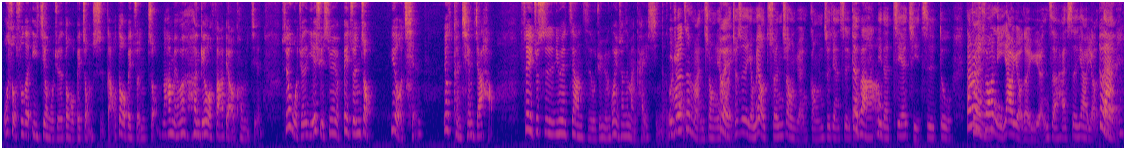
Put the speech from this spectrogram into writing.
我所说的意见，我觉得都有被重视到，都有被尊重，那他们也会很给我发表的空间。所以我觉得，也许是因为有被尊重，又有钱，又肯钱比较好，所以就是因为这样子，我觉得员工也算是蛮开心的。我觉得这蛮重要的，对。就是有没有尊重员工这件事，对吧？你的阶级制度，当然说你要有的原则还是要有，对。但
